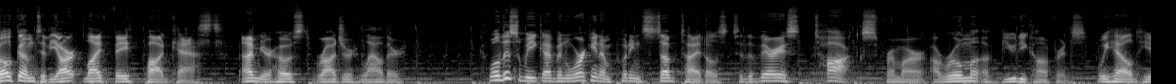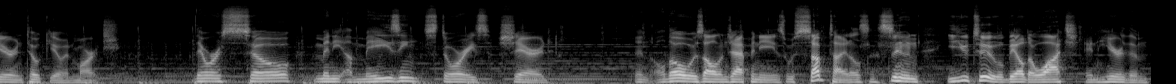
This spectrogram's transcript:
Welcome to the Art Life Faith podcast. I'm your host, Roger Lowther. Well, this week I've been working on putting subtitles to the various talks from our Aroma of Beauty conference we held here in Tokyo in March. There were so many amazing stories shared. And although it was all in Japanese with subtitles, soon you too will be able to watch and hear them.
